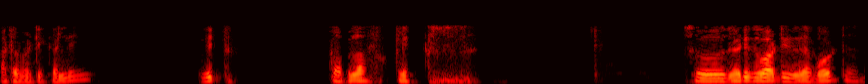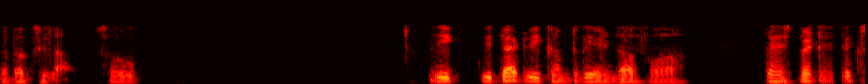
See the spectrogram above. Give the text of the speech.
automatically with couple of clicks. So that is what is about the Bugzilla. So we, with that we come to the end of uh, test metrics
